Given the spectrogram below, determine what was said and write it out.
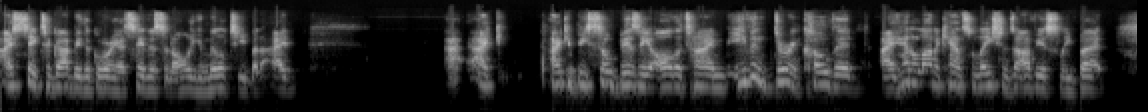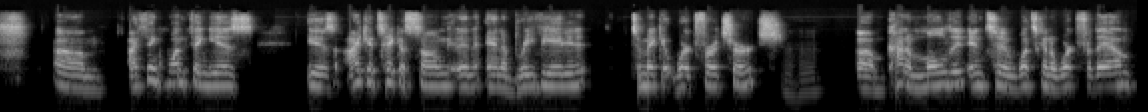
I say, "To God be the glory." I say this in all humility, but I, I, I I could be so busy all the time. Even during COVID, I had a lot of cancellations, obviously, but um, I think one thing is is I could take a song and, and abbreviate it to make it work for a church, mm-hmm. Um, kind of mold it into what's going to work for them.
